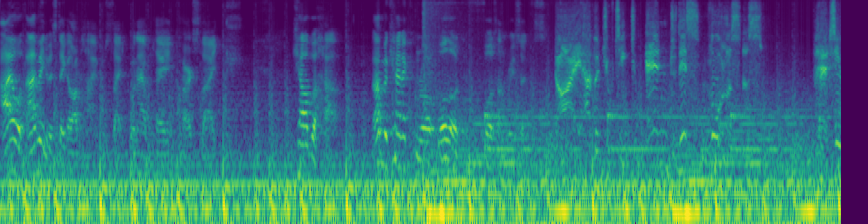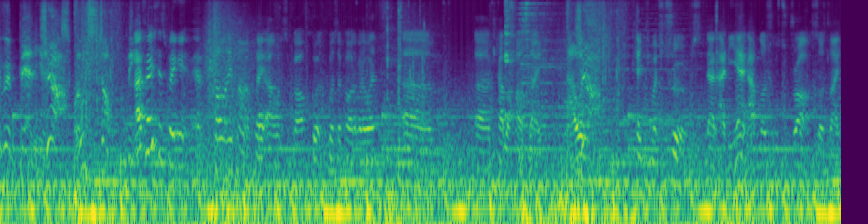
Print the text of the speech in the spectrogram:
I I made a mistake a lot of times. Like when I play cards like Calbahal. I'm mechanic Warlord for some reasons. I have a duty to end this lawlessness. Petty rebellions won't stop me. I faced this playing uh, how many time I play uh what's it called? What, what's it called by the way? Um uh Cowboy House like I would take too much troops that at the end I have no troops to draw, so it's like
